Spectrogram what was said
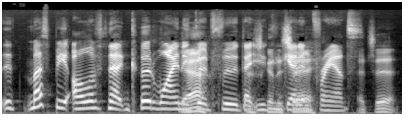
it must be all of that good wine Yeah, and good food that you can get in. France. That's it.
